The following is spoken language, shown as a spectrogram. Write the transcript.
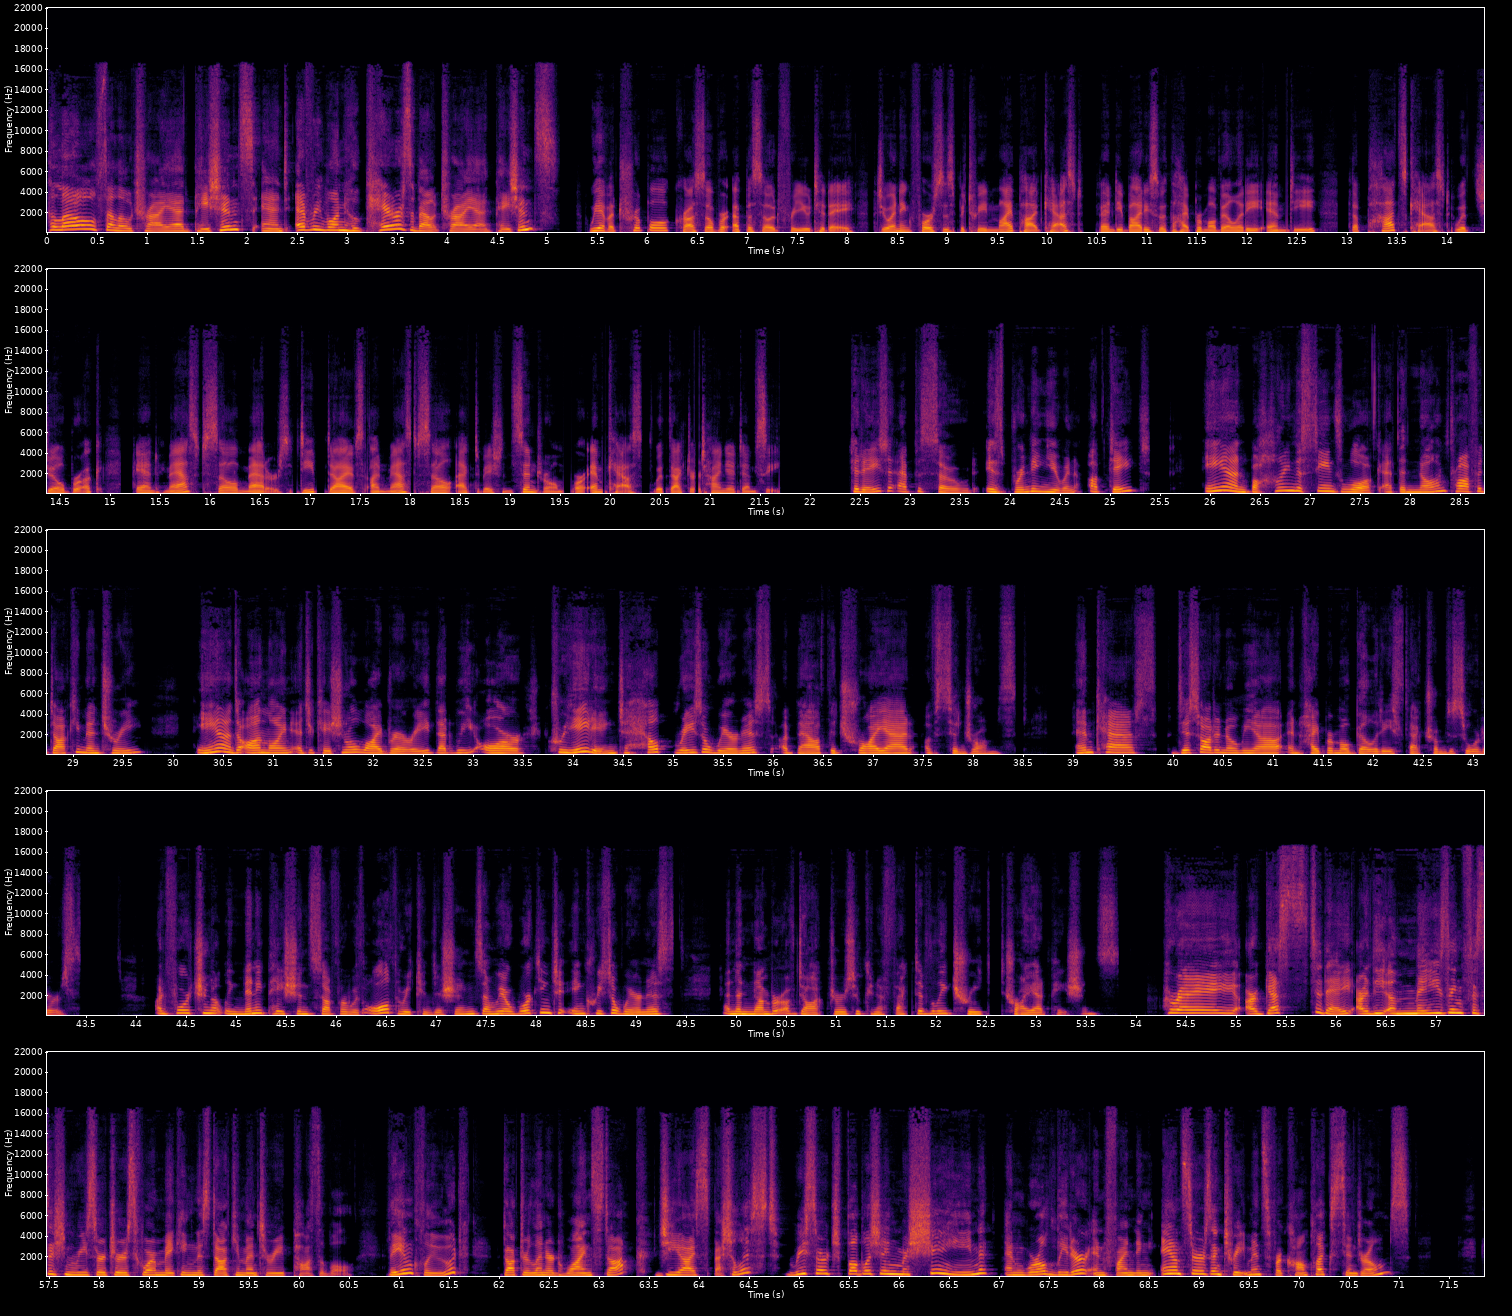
Hello, fellow triad patients, and everyone who cares about triad patients. We have a triple crossover episode for you today, joining forces between my podcast, Bendy Bodies with a Hypermobility MD, the Potscast with Jill Brook, and Mast Cell Matters, deep dives on mast cell activation syndrome, or MCAS, with Dr. Tania Dempsey. Today's episode is bringing you an update and behind the scenes look at the nonprofit documentary and online educational library that we are creating to help raise awareness about the triad of syndromes MCAS, dysautonomia, and hypermobility spectrum disorders. Unfortunately, many patients suffer with all three conditions, and we are working to increase awareness and the number of doctors who can effectively treat triad patients. Hooray! Our guests today are the amazing physician researchers who are making this documentary possible. They include Dr. Leonard Weinstock, GI specialist, research publishing machine, and world leader in finding answers and treatments for complex syndromes.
